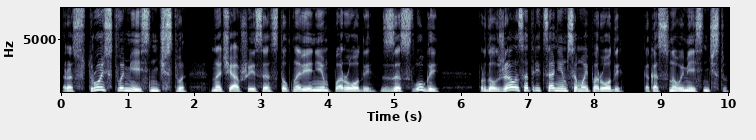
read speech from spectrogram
Расстройство местничества, начавшееся столкновением породы с заслугой, продолжалось отрицанием самой породы, как основы местничества.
